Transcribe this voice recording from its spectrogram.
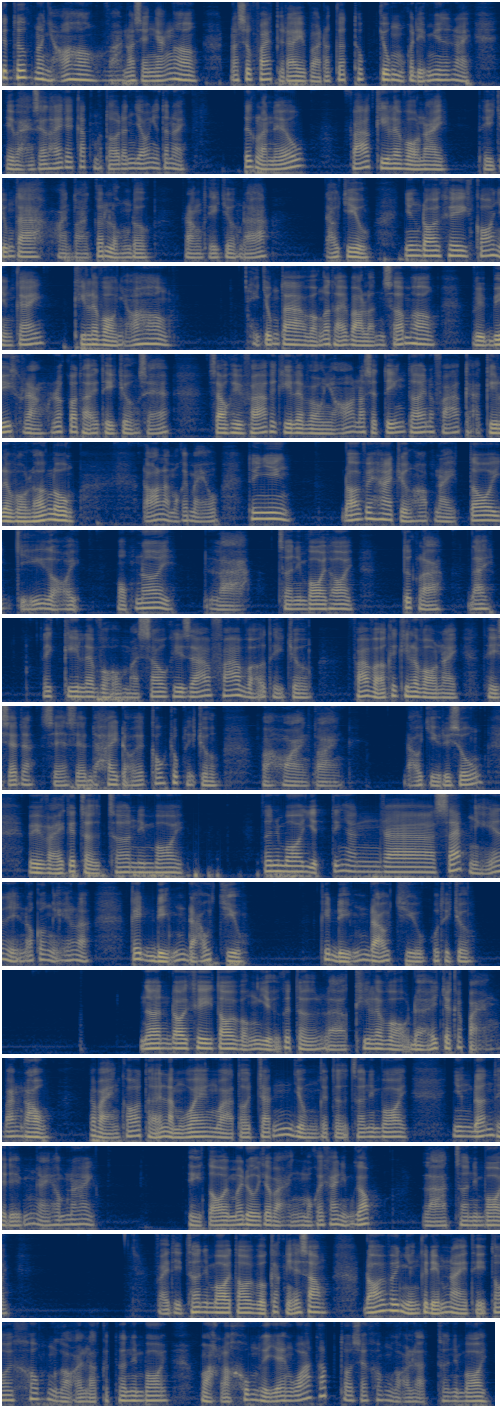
kích thước nó nhỏ hơn và nó sẽ ngắn hơn, nó xuất phát từ đây và nó kết thúc chung một cái điểm như thế này, thì bạn sẽ thấy cái cách mà tôi đánh dấu như thế này. Tức là nếu phá key level này thì chúng ta hoàn toàn kết luận được rằng thị trường đã đảo chiều. Nhưng đôi khi có những cái key level nhỏ hơn thì chúng ta vẫn có thể vào lệnh sớm hơn vì biết rằng rất có thể thị trường sẽ, sau khi phá cái key level nhỏ, nó sẽ tiến tới nó phá cả key level lớn luôn. Đó là một cái mẹo. Tuy nhiên Đối với hai trường hợp này tôi chỉ gọi một nơi là turning point thôi. Tức là đây, cái key level mà sau khi giá phá vỡ thị trường, phá vỡ cái key level này thì sẽ sẽ sẽ thay đổi cái cấu trúc thị trường và hoàn toàn đảo chiều đi xuống. Vì vậy cái từ turning point turning point dịch tiếng Anh ra sát nghĩa thì nó có nghĩa là cái điểm đảo chiều. Cái điểm đảo chiều của thị trường. Nên đôi khi tôi vẫn giữ cái từ là key level để cho các bạn ban đầu các bạn có thể làm quen và tôi tránh dùng cái từ turning point. Nhưng đến thời điểm ngày hôm nay thì tôi mới đưa cho bạn một cái khái niệm gốc là turning point. Vậy thì turning point tôi vừa cắt nghĩa xong. Đối với những cái điểm này thì tôi không gọi là cái turning point hoặc là khung thời gian quá thấp tôi sẽ không gọi là turning point.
